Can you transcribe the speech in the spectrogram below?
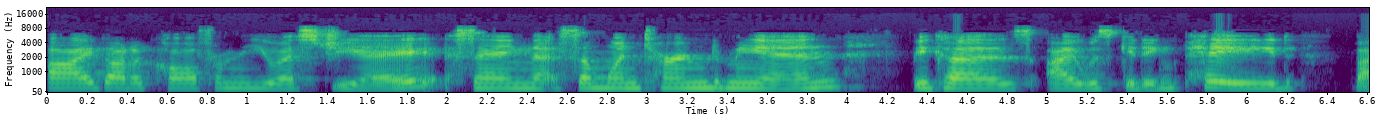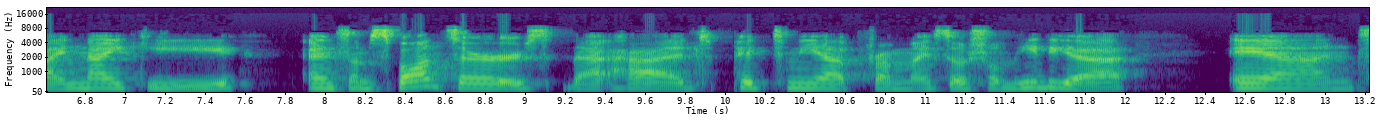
I got a call from the USGA saying that someone turned me in because I was getting paid by Nike and some sponsors that had picked me up from my social media and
